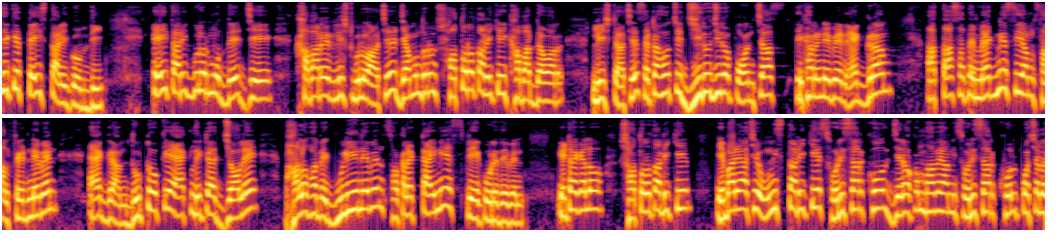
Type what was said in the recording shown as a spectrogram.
থেকে তেইশ তারিখ অবধি। এই তারিখগুলোর মধ্যে যে খাবারের লিস্টগুলো আছে, যেমন ধরুন সতেরো তারিখেই খাবার দেওয়ার লিস্ট আছে, সেটা হচ্ছে জিরো জিরো পঞ্চাশ, এখানে নেবেন এক গ্রাম, আর তার সাথে ম্যাগনেসিয়াম সালফেট নেবেন। এক গ্রাম। দুটোকে এক লিটার জলে ভালোভাবে গুলিয়ে নেবেন, সকালের টাইমে স্প্রে করে দেবেন। এটা গেল সতেরো তারিখে। এবারে আছে উনিশ তারিখে সরিষার খোল। যেরকমভাবে আমি সরিষার খোল পচানো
